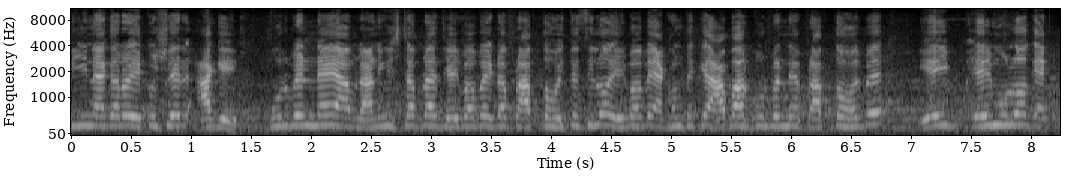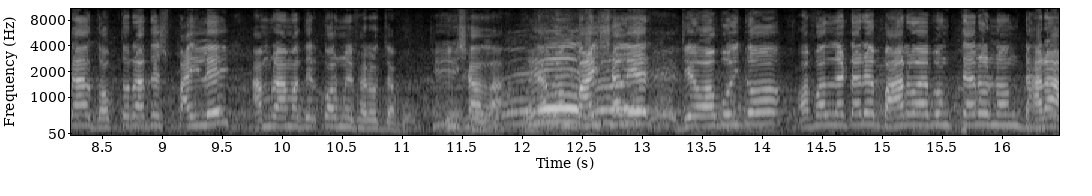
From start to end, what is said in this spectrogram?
তিন এগারো একুশের আগে। পূর্বের ন্যায় রানিং স্টাফরা যেভাবে এটা প্রাপ্ত হইতেছিল এইভাবে এখন থেকে আবার পূর্বের ন্যায় প্রাপ্ত হবে এই এই মূলক একটা দপ্তর আদেশ পাইলেই আমরা আমাদের কর্মে ফেরত যাব ইনশাল্লাহ এবং বাইশ সালের যে অবৈধ অফার লেটারে বারো এবং তেরো নং ধারা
